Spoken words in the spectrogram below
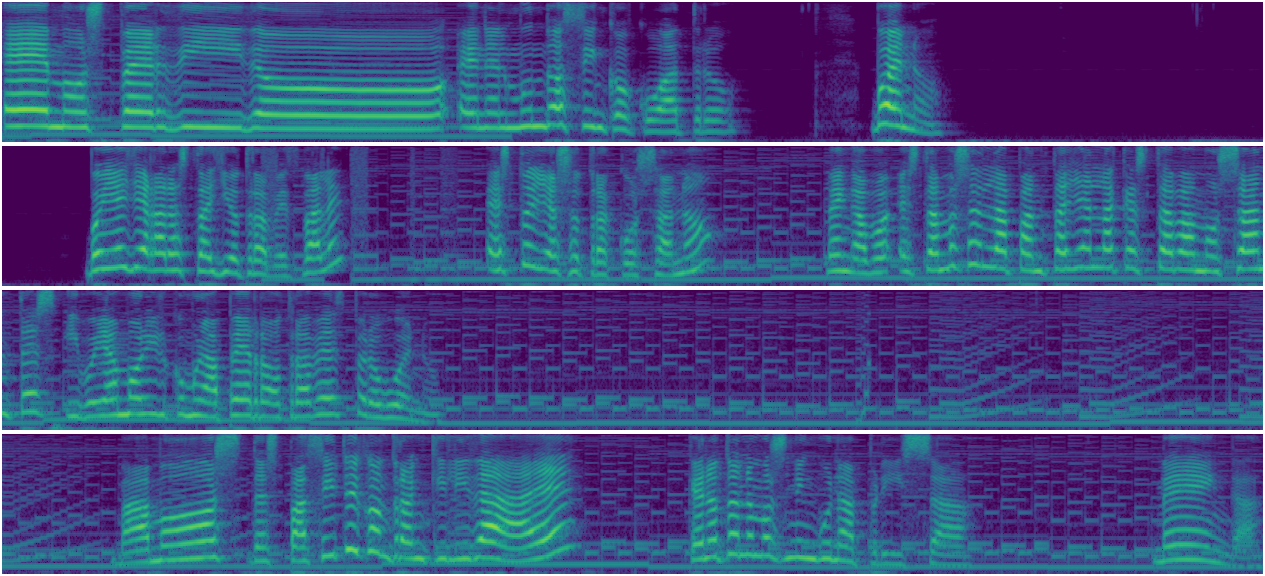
Hemos perdido en el mundo 5-4. Bueno. Voy a llegar hasta allí otra vez, ¿vale? Esto ya es otra cosa, ¿no? Venga, estamos en la pantalla en la que estábamos antes y voy a morir como una perra otra vez, pero bueno. Vamos, despacito y con tranquilidad, ¿eh? Que no tenemos ninguna prisa. Venga.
